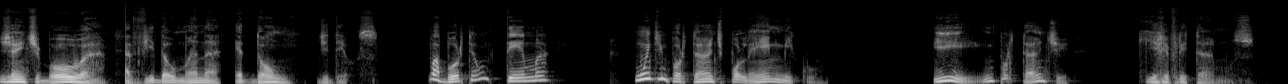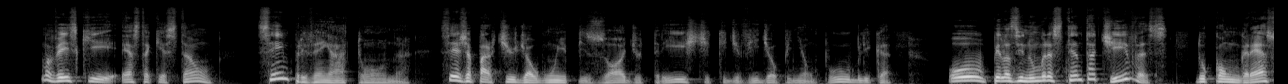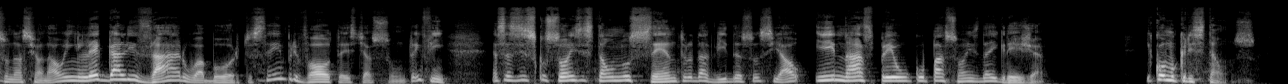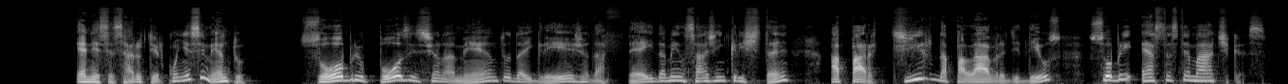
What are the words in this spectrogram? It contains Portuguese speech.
Gente boa, a vida humana é dom de Deus. O aborto é um tema muito importante, polêmico e importante que reflitamos, uma vez que esta questão sempre vem à tona, seja a partir de algum episódio triste que divide a opinião pública ou pelas inúmeras tentativas do Congresso Nacional em legalizar o aborto. Sempre volta este assunto. Enfim, essas discussões estão no centro da vida social e nas preocupações da Igreja. E como cristãos, é necessário ter conhecimento sobre o posicionamento da Igreja, da fé e da mensagem cristã a partir da palavra de Deus sobre estas temáticas.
